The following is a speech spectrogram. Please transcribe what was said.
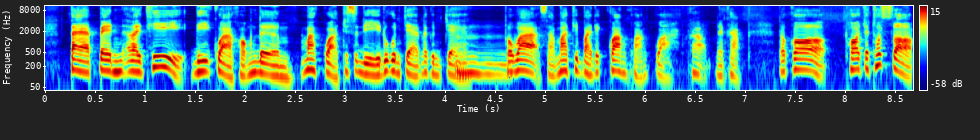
ๆแต่เป็นอะไรที่ดีกว่าของเดิมมากกว่าทฤษฎีลูกกุญแจแม่กุญแจอืมเพ ราะว่าสามารถอธิบายได้กว้างขวางกว่าครับนะครับแล้วก็พอจะทดสอบ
